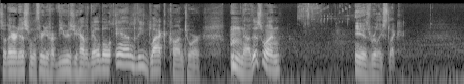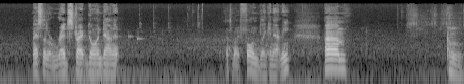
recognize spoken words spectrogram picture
So there it is from the three different views you have available and the black contour. now this one is really slick. Nice little red stripe going down it. That's my phone blinking at me. Um, and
